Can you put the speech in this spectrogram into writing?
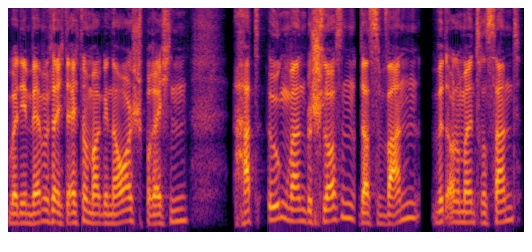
über den werden wir vielleicht gleich nochmal genauer sprechen, hat irgendwann beschlossen, dass wann, wird auch nochmal interessant,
